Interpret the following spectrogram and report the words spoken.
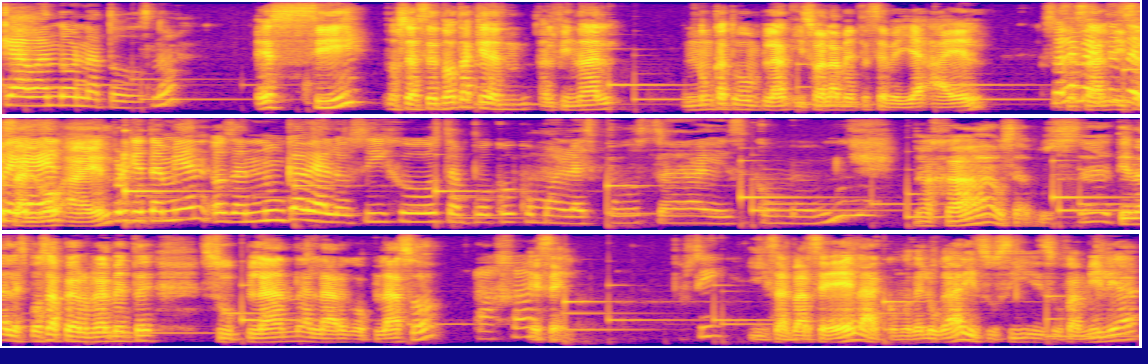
que abandona a todos, ¿no? Es sí, o sea, se nota que al final nunca tuvo un plan y solamente se veía a él. Solamente se, se, veía a él. salvó a él. Porque también, o sea, nunca ve a los hijos, tampoco como a la esposa, es como... Ajá, o sea, pues eh, tiene a la esposa, pero realmente su plan a largo plazo Ajá. es él. pues sí. Y salvarse él a como de lugar y su, y su familia.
